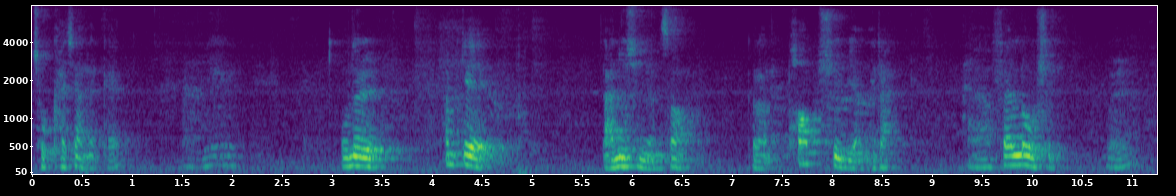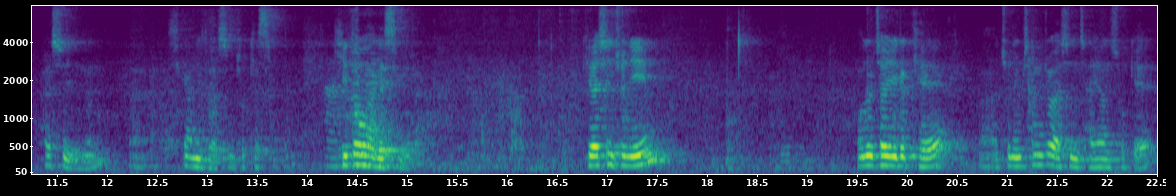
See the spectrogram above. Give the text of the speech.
족하지 않을까요? 오늘 함께 나누시면서 그런 펍쉽이 아니라 펠로우십을 할 수 있는 어, 시간이 되었으면 좋겠습니다. 기도하겠습니다. 귀하신 주님, 오늘 저희 이렇게 어, 주님 창조하신 자연 속에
